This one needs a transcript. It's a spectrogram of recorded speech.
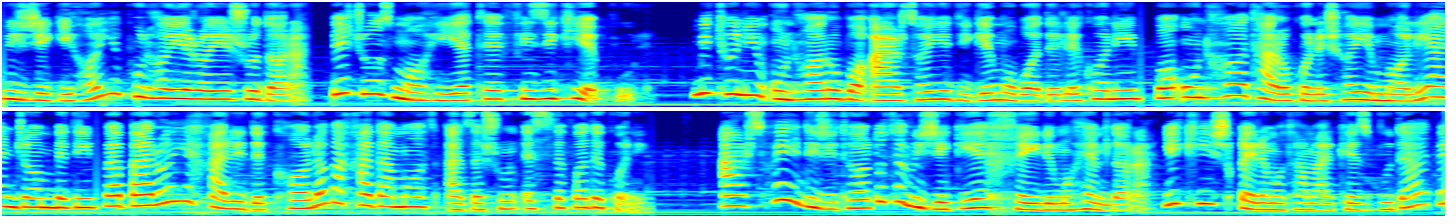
ویژگی های پول های رایج رو دارن به جز ماهیت فیزیکی پول. می‌تونیم اونها رو با ارزهای دیگه مبادله کنیم با اونها تراکنش های مالی انجام بدیم و برای خرید کالا و خدمات ازشون استفاده کنیم ارزهای دیجیتال دو تا ویژگی خیلی مهم دارن یکیش غیر متمرکز بودن و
